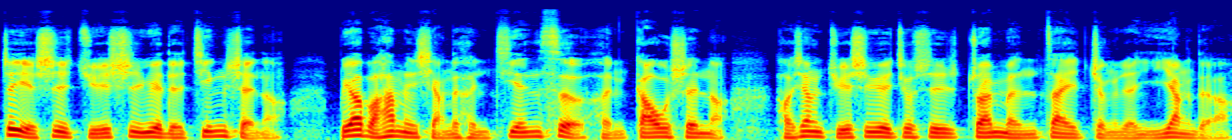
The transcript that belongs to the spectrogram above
这也是爵士乐的精神啊！不要把他们想得很艰涩、很高深啊，好像爵士乐就是专门在整人一样的啊。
